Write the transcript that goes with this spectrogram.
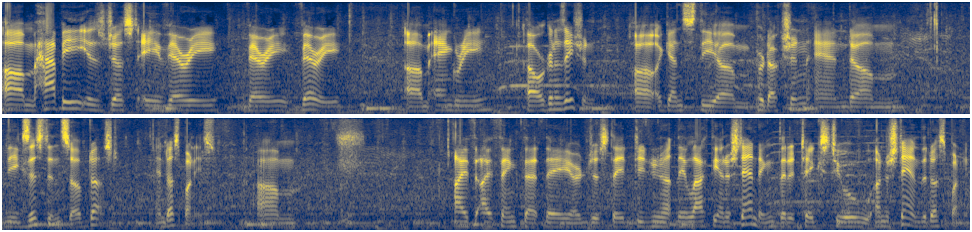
Um, Happy is just a very, very, very um, angry uh, organization uh, against the um, production and um, the existence of dust and dust bunnies. Um, I, th- I think that they are just they do not they lack the understanding that it takes to understand the dust bunny,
